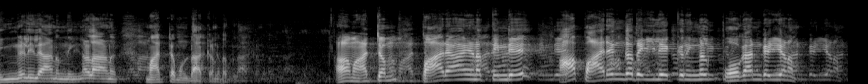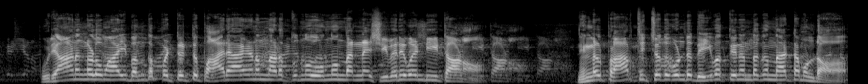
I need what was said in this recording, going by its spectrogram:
നിങ്ങളിലാണ് നിങ്ങളാണ് മാറ്റം ഉണ്ടാക്കേണ്ടത്. ആ മാറ്റം പാരായണത്തിന്റെ ആ പാരംഗതയിലേക്ക് നിങ്ങൾ പോകാൻ കഴിയണം. പുരാണങ്ങളുമായി ബന്ധപ്പെട്ടിട്ട് പാരായണം നടത്തുന്നതൊന്നും തന്നെ ശിവന് വേണ്ടിയിട്ടാണോ? നിങ്ങൾ പ്രാർത്ഥിച്ചത് കൊണ്ട് ദൈവത്തിന് എന്തെങ്കിലും നേട്ടമുണ്ടോ?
